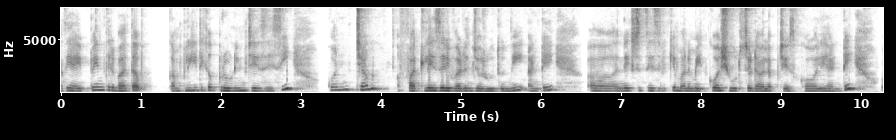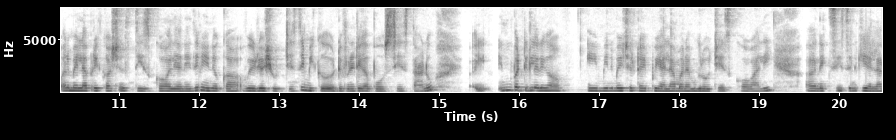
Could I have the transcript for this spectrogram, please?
అది అయిపోయిన తర్వాత కంప్లీట్గా ప్రూనింగ్ చేసేసి కొంచెం ఫర్టిలైజర్ ఇవ్వడం జరుగుతుంది. అంటే నెక్స్ట్ సీజన్కి మనం ఎక్కువ షూట్స్ డెవలప్ చేసుకోవాలి అంటే మనం ఎలా ప్రికాషన్స్ తీసుకోవాలి అనేది నేను ఒక వీడియో షూట్ చేసి మీకు డెఫినెట్గా పోస్ట్ చేస్తాను. ఇన్ పర్టికులర్గా ఈ మినిమేచర్ టైప్ ఎలా మనం గ్రో చేసుకోవాలి నెక్స్ట్ సీజన్కి ఎలా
